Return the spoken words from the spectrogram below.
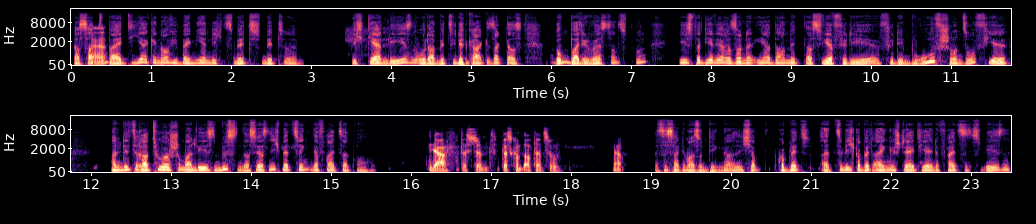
das hat ja? bei dir genau wie bei mir nichts mit, mit äh, nicht gern lesen oder mit, wie du gerade gesagt hast, dumm bei den Westerns zu tun, wie es bei dir wäre, sondern eher damit, dass wir für, die, für den Beruf schon so viel an Literatur schon mal lesen müssen, dass wir es nicht mehr zwingend in der Freizeit brauchen. Ja, das stimmt. Das kommt auch dazu. Ja. Das ist halt immer so ein Ding. Ne? Also ich habe komplett, also ziemlich komplett eingestellt, hier in der Freizeit zu lesen.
